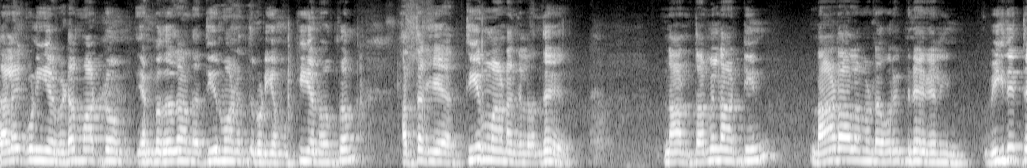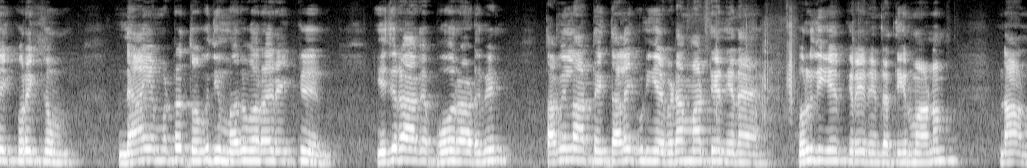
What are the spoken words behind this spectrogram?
தலைக்குனிய விடமாட்டோம் என்பது தான் அந்த தீர்மானத்தினுடைய முக்கிய நோக்கம். அத்தகைய தீர்மானங்கள் வந்து நான் தமிழ்நாட்டின் நாடாளுமன்ற உறுப்பினர்களின் விகிதத்தை குறைக்கும் நியாயமற்ற தொகுதி மறுவரையறைக்கு எதிராக போராடுவேன். தமிழ்நாட்டை தலைக்குனிய விடமாட்டேன் என உறுதியேற்கிறேன் என்ற தீர்மானம். நான்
